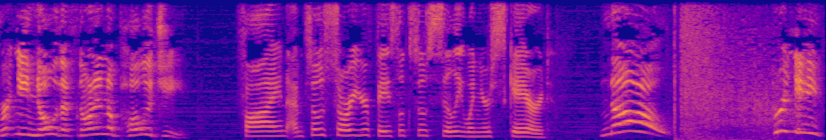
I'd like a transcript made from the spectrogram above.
Brittany, no, that's not an apology. Fine. I'm so sorry your face looks so silly when you're scared. No! Brittany!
